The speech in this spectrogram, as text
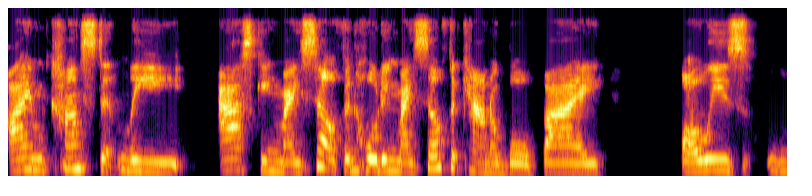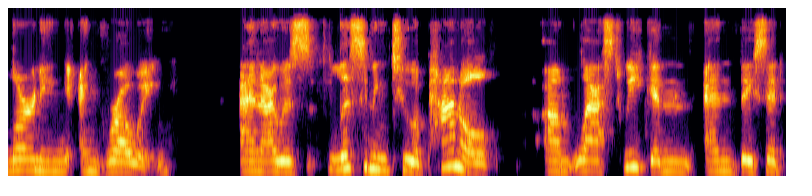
i'm constantly asking myself and holding myself accountable by always learning and growing. And I was listening to a panel um, last week, and and they said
